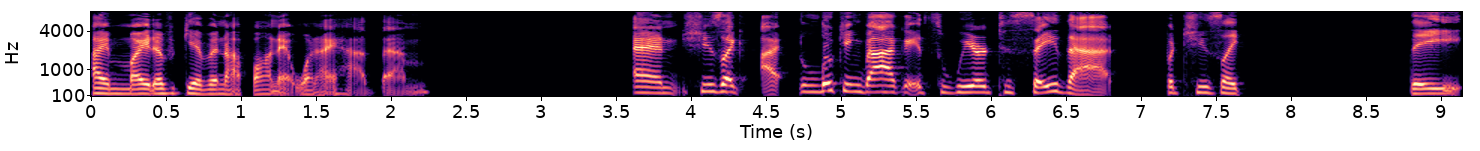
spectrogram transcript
I might have given up on it when I had them. And she's like, I, looking back, it's weird to say that, but she's like, they,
